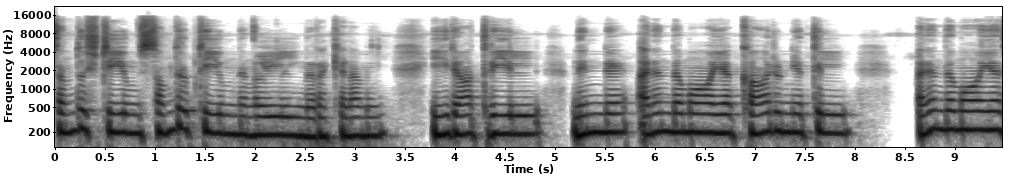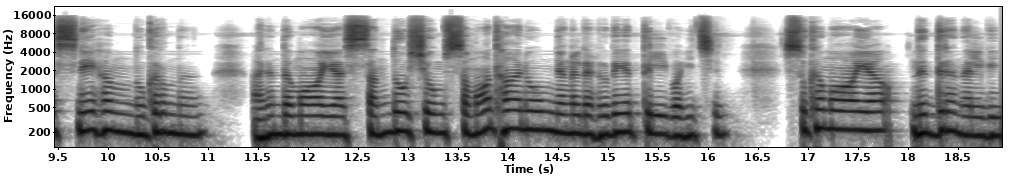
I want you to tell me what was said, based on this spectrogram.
സന്തുഷ്ടിയും സംതൃപ്തിയും ഞങ്ങളിൽ നിറയ്ക്കണമേ. ഈ രാത്രിയിൽ നിന്റെ അനന്തമായ കാരുണ്യത്തിൽ അനന്തമായ സ്നേഹം നുകർന്ന് അനന്തമായ സന്തോഷവും സമാധാനവും ഞങ്ങളുടെ ഹൃദയത്തിൽ വഹിച്ച് സുഖമായ നിദ്ര നൽകി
